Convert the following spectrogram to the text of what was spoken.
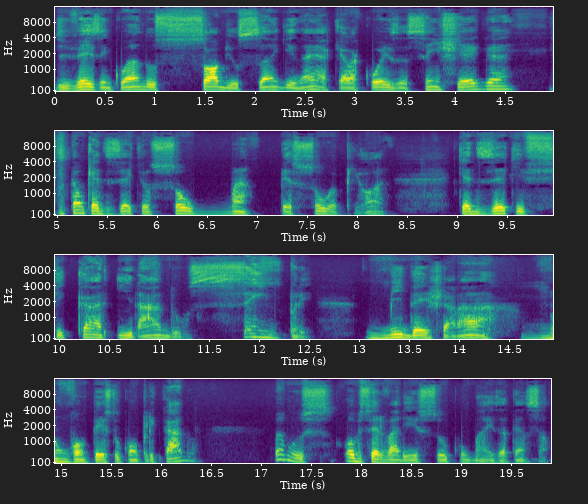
de vez em quando sobe o sangue, né? Aquela coisa assim chega. Então quer dizer que eu sou uma pessoa pior? Quer dizer que ficar irado sempre me deixará num contexto complicado? Vamos observar isso com mais atenção.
